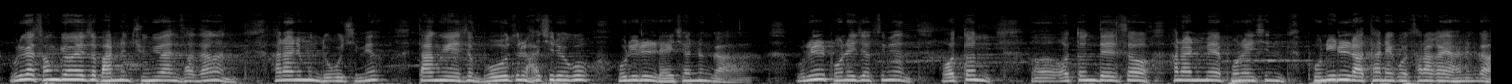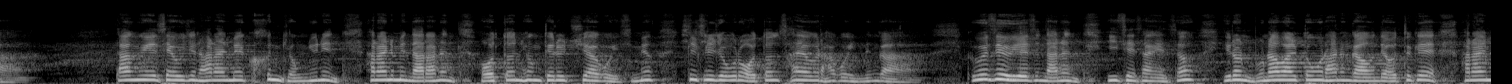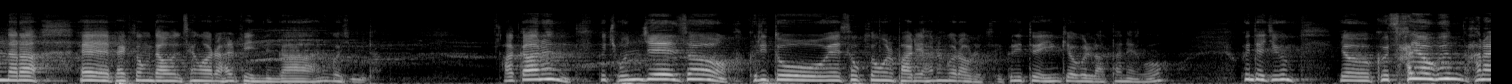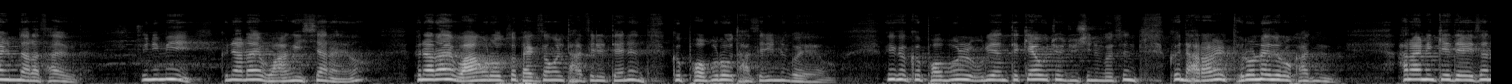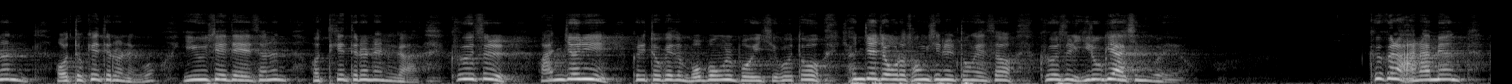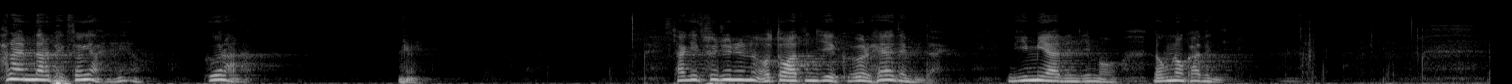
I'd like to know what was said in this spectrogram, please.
우리가 성경에서 받는 중요한 사상은 하나님은 누구시며 땅 위에서 무엇을 하시려고 우리를 내셨는가? 우리를 보내셨으면 어떤 어, 어떤 데서 하나님의 보내신 본의를 나타내고 살아가야 하는가? 땅 위에 세우진 하나님의 큰 경륜인 하나님의 나라는 어떤 형태를 취하고 있으며 실질적으로 어떤 사역을 하고 있는가? 그것에 의해서 나는 이 세상에서 이런 문화활동을 하는 가운데 어떻게 하나님 나라의 백성다운 생활을 할 수 있는가 하는 것입니다. 아까는 그 존재에서 그리스도의 속성을 발휘하는 거라고 그랬어요. 그리스도의 인격을 나타내고. 근데 지금 그 사역은 하나님 나라 사역이다. 주님이 그 나라의 왕이시잖아요. 그 나라의 왕으로서 백성을 다스릴 때는 그 법으로 다스리는 거예요. 그러니까 그 법을 우리한테 깨우쳐 주시는 것은 그 나라를 드러내도록 하는 거예요. 하나님께 대해서는 어떻게 드러내고 이웃에 대해서는 어떻게 드러내는가 그것을 완전히 그리스도께서 모범을 보이시고 또 현재적으로 성신을 통해서 그것을 이루게 하시는 거예요. 그걸 안 하면 하나님 나라 백성이 아니에요. 그걸 안 하면. 자기 수준은 어떠하든지 그걸 해야 됩니다. 미미하든지 뭐 넉넉하든지.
